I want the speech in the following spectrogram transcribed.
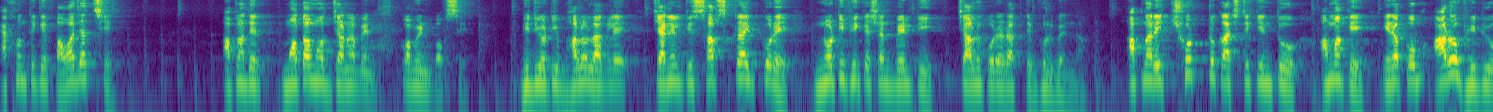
এখন থেকে পাওয়া যাচ্ছে আপনাদের মতামত জানাবেন কমেন্ট বক্সে ভিডিওটি ভালো লাগলে চ্যানেলটি সাবস্ক্রাইব করে নোটিফিকেশন বেলটি চালু করে রাখতে ভুলবেন না। আপনার এই ছোট্ট কাজটি কিন্তু আমাকে এরকম আরও ভিডিও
